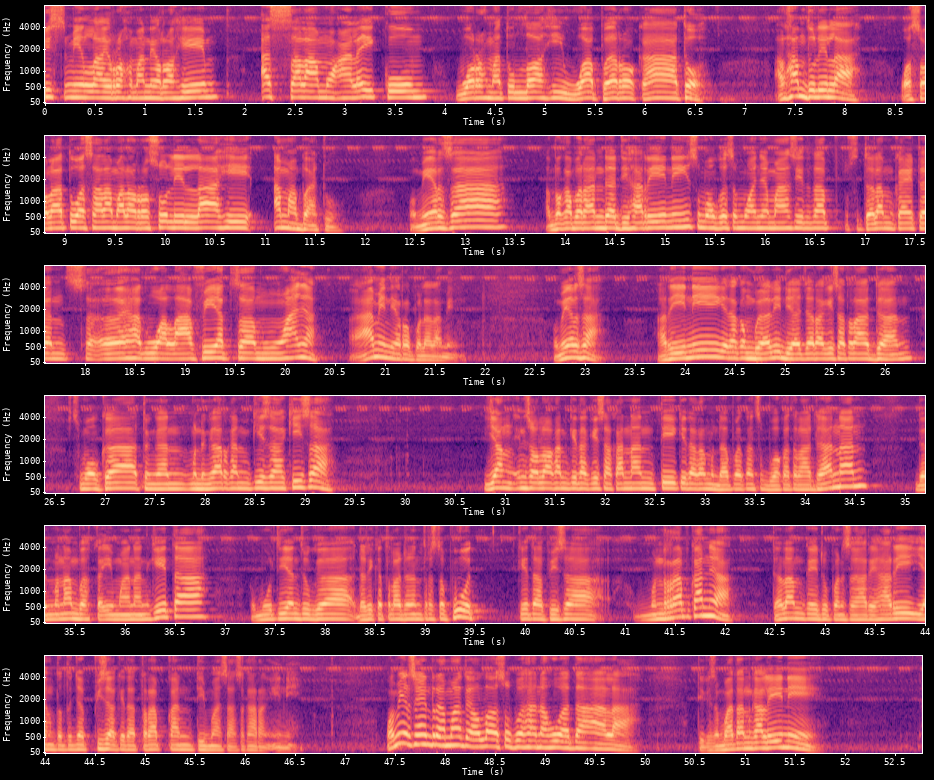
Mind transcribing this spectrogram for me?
Bismillahirrahmanirrahim. Assalamualaikum warahmatullahi wabarakatuh. Alhamdulillah. Wassalatu wassalamu ala rasulillahi amma ba'du. Pemirsa, apa kabar Anda di hari ini? Semoga semuanya masih tetap dalam keadaan sehat walafiat semuanya. Amin ya rabbal alamin. Pemirsa, hari ini kita kembali di acara kisah teladan. Semoga dengan mendengarkan kisah-kisah yang insya Allah akan kita kisahkan nanti kita akan mendapatkan sebuah keteladanan dan menambah keimanan kita. Kemudian juga dari keteladanan tersebut kita bisa menerapkannya dalam kehidupan sehari-hari yang tentunya bisa kita terapkan di masa sekarang ini. Pemirsa yang dirahmati Allah subhanahu wa ta'ala di kesempatan kali ini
